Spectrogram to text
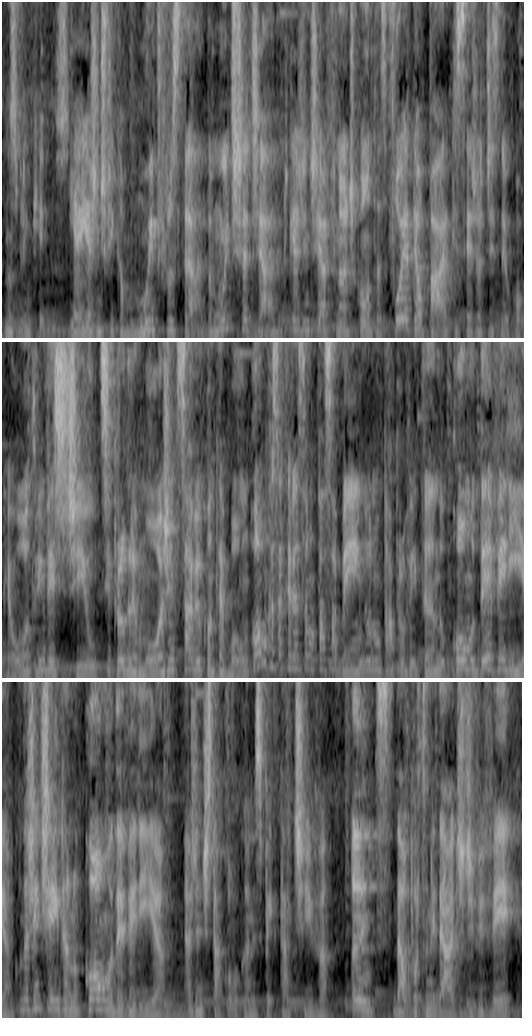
nos brinquedos. E aí a gente fica muito frustrado, muito chateado, porque a gente, afinal de contas, foi até o parque, seja Disney ou qualquer outro, investiu, se programou, a gente sabe o quanto é bom. Como que essa criança não tá sabendo, não tá aproveitando como deveria? Quando a gente entra no como deveria, a gente tá colocando expectativa antes da oportunidade de viver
